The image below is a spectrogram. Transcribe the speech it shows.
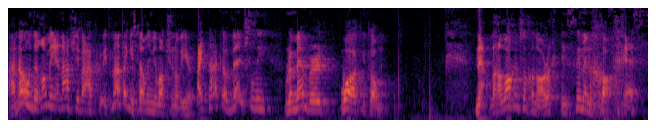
I know the romi anafshi v'atkri. It's not like you're selling me lokshin over here. I tak eventually remembered what you told me. Now, the halach in Shulchan Aruch, in Simen Chav Ches,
